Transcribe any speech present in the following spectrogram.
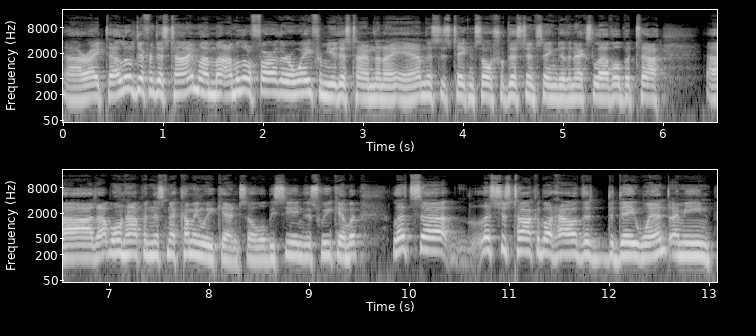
All right, a little different this time. I'm, I'm a little farther away from you this time than I am. This is taking social distancing to the next level, but uh, uh, that won't happen this next coming weekend. So we'll be seeing you this weekend. But let's let's just talk about how the, the day went. I mean,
